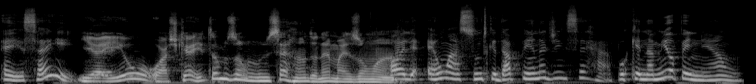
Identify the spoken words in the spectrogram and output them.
É isso aí. E aí eu acho que aí estamos encerrando, né? Mais uma. Olha, é um assunto que dá pena de encerrar, porque na minha opinião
